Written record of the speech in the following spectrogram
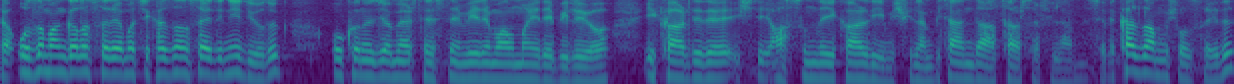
Ya o zaman Galatasaray maçı kazansaydı ne diyorduk? Okan Hoca Mertens'ten verim almayı da biliyor. Icardi de işte aslında Icardi'ymiş filan bir tane daha atarsa filan mesela. Kazanmış olsaydı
